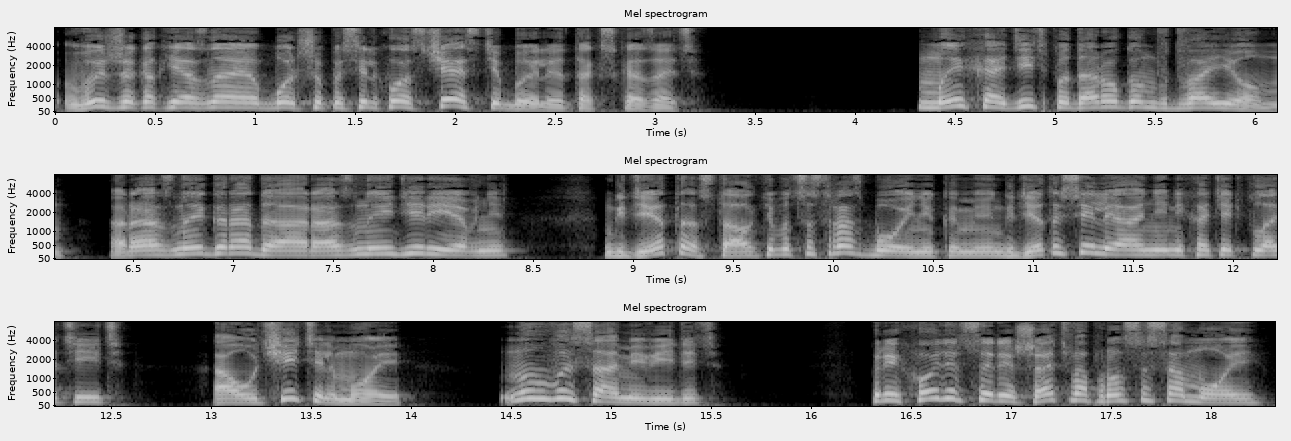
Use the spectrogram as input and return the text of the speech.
«Вы же, как я знаю, больше по сельхозчасти были, так сказать». «Мы ходить по дорогам вдвоем. Разные города, разные деревни. Где-то сталкиваться с разбойниками, где-то селяне не хотеть платить. А учитель мой ну, вы сами видите. Приходится решать вопросы самой.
